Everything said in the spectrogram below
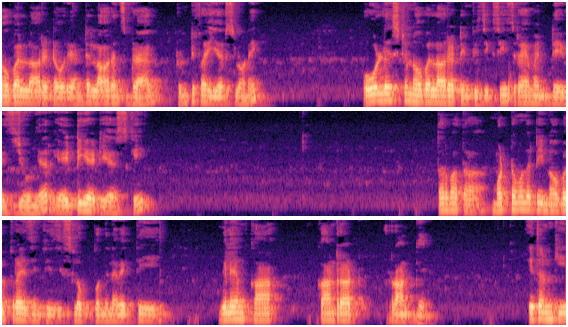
నోబెల్ లారెట్ అంటే లారెన్స్ బ్రాగ్ ట్వంటీ ఫైవ్ ఇయర్స్లోనే. Oldest Nobel laureate in physics is Raymond Davis Junior eighty eight ఇయర్స్కి. తర్వాత మొట్టమొదటి నోబెల్ ప్రైజ్ ఇన్ ఫిజిక్స్లో పొందిన వ్యక్తి విలియం కా కాన్రాడ్ రాంట్గే ఇతనికి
